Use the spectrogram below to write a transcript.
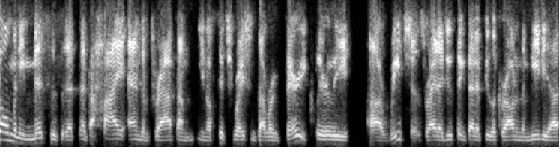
so many misses at, at the high end of draft on you know situations that were very clearly uh, reaches. Right. I do think that if you look around in the media,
